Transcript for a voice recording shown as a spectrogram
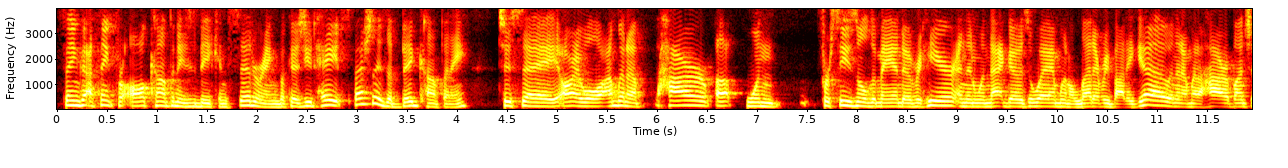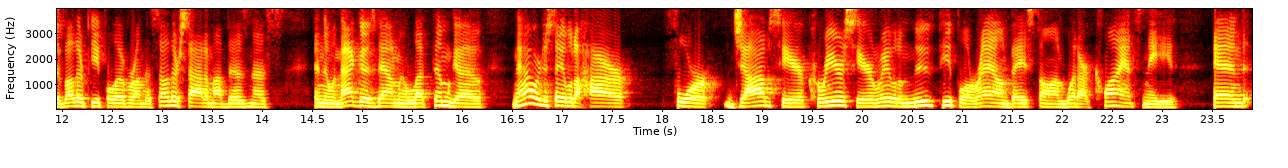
thing, I think, for all companies to be considering because you'd hate, especially as a big company, to say, all right, well, I'm going to hire up one for seasonal demand over here, and then when that goes away, I'm going to let everybody go, and then I'm going to hire a bunch of other people over on this other side of my business, and then when that goes down, I'm going to let them go. Now we're just able to hire for jobs here, careers here, and we're able to move people around based on what our clients need. And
